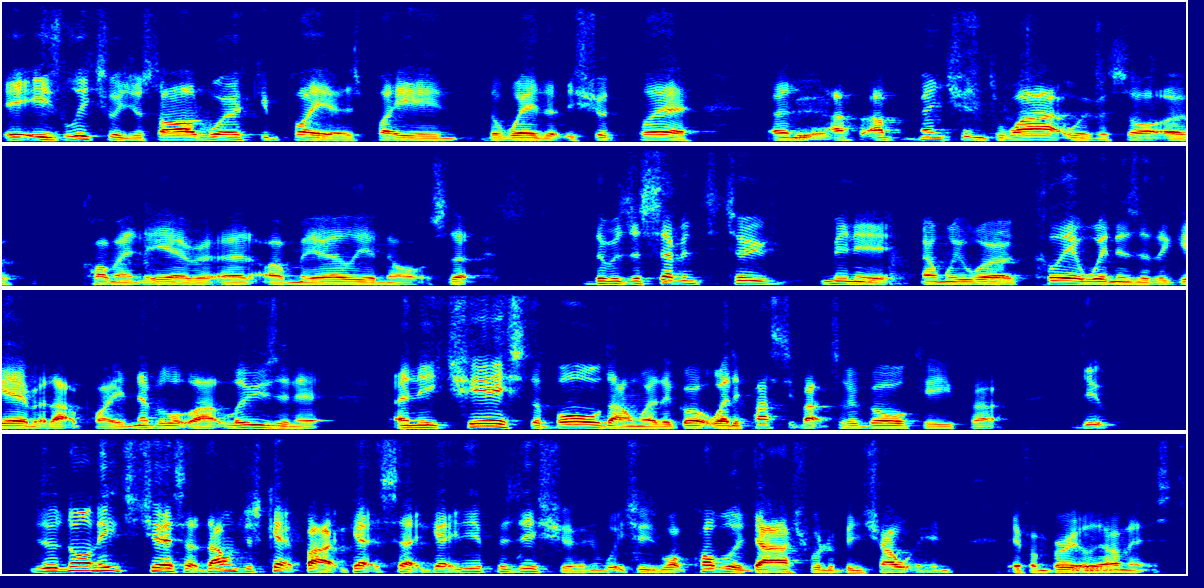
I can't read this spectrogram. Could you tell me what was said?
It is literally just hard-working players playing the way that they should play. And Yeah. I, I mentioned Dwight with a sort of comment here uh, on my earlier notes that there was a 72 minute and we were clear winners of the game at that point. It never looked like losing it. And he chased the ball down where they go where they passed it back to the goalkeeper. There's no need to chase that down. Just get back, get set, get in your position, which is what probably Dash would have been shouting, if I'm brutally mm. honest.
